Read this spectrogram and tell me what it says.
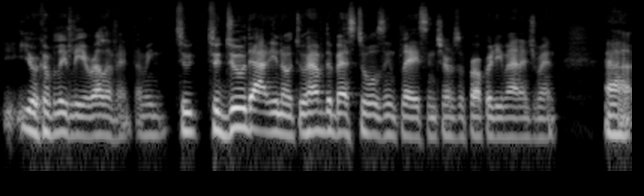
you're completely irrelevant. I mean to to do that you know to have the best tools in place in terms of property management uh,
